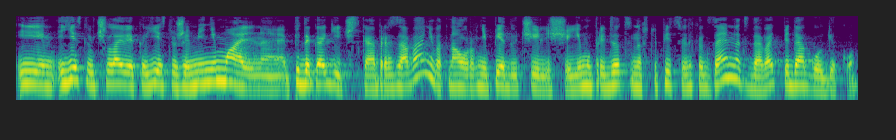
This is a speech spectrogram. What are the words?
и если у человека есть уже минимальное педагогическое образование, вот на уровне педучилища, ему придется на вступительных экзаменах сдавать педагогику.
